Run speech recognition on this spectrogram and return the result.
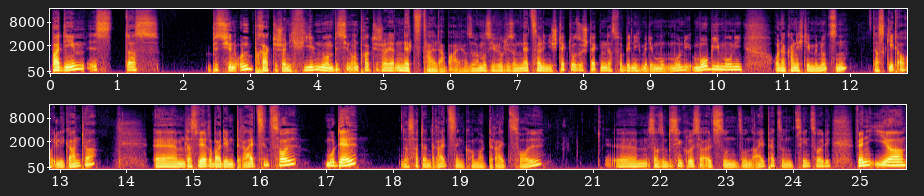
bei dem ist das bisschen unpraktischer, nicht viel, nur ein bisschen unpraktischer. Der hat ein Netzteil dabei. Also da muss ich wirklich so ein Netzteil in die Steckdose stecken. Das verbinde ich mit dem Mobi-Moni und dann kann ich den benutzen. Das geht auch eleganter. Ähm, das wäre bei dem 13 Zoll Modell. Das hat dann 13,3 Zoll. Ähm, ist also ein bisschen größer als so ein, so ein iPad, so ein 10 Zoll Ding. Wenn ihr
